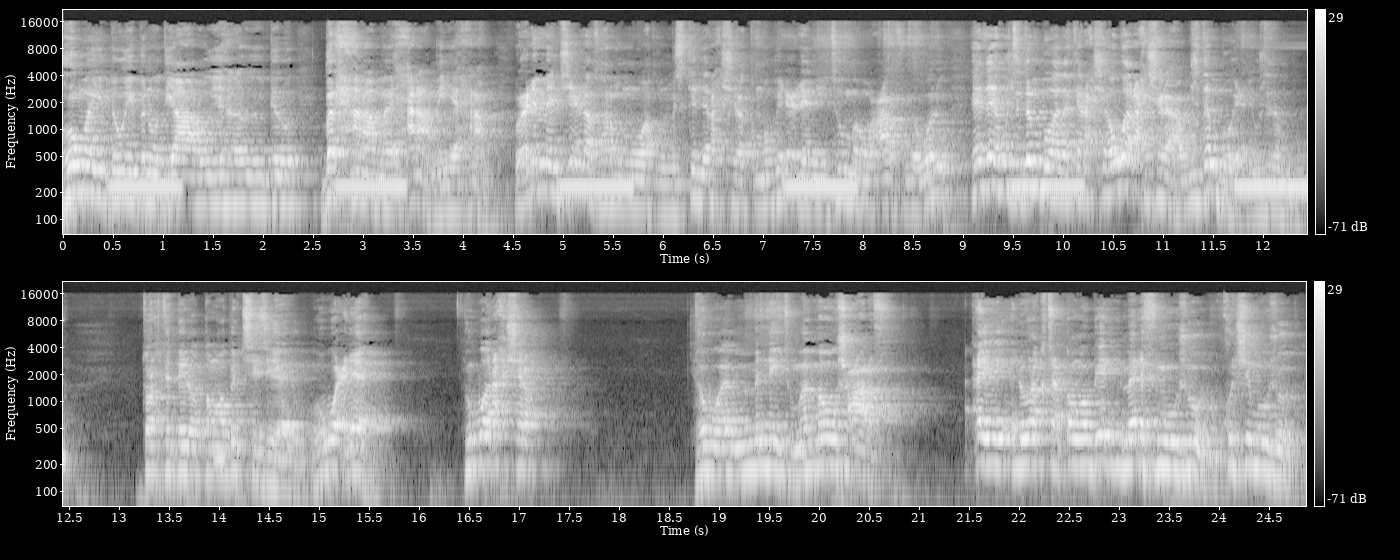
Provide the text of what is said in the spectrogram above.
هما يبداو يبنوا ديار ويديروا بالحرام حرام هي حرام. وعلى ما نجي على ظهر المواطن المسكين اللي راح شرا طوموبيل على نيتو ما هو عارف ما والو هذا واش ذنبه هذا كان راح هو راح شراها واش ذنبه يعني واش ذنبه. تروح تدي له الطوموبيل تسيزيها له وهو علاه هو راح شرا هو من نيتو ما هوش عارف. أي الورق تاع الطوموبيل الملف موجود وكل شيء موجود.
